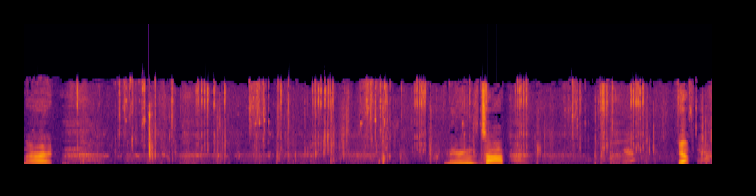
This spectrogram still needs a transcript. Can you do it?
All right. Nearing the top. Here? Yep. Yeah.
